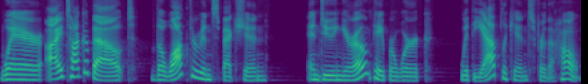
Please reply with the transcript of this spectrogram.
where I talk about the walkthrough inspection and doing your own paperwork with the applicants for the home.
